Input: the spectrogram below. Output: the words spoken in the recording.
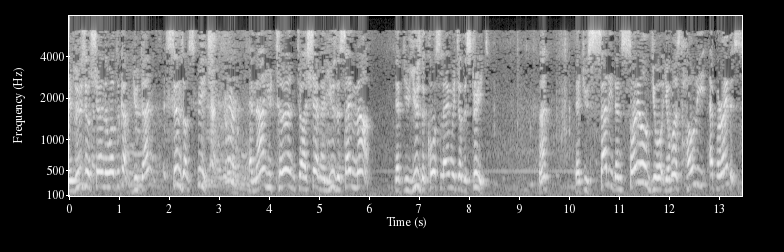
you lose your share in the world to come. You've done sins of speech. And now you turn to Hashem and use the same mouth that you use the coarse language of the street. Huh? That you sullied and soiled your, your most holy apparatus.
